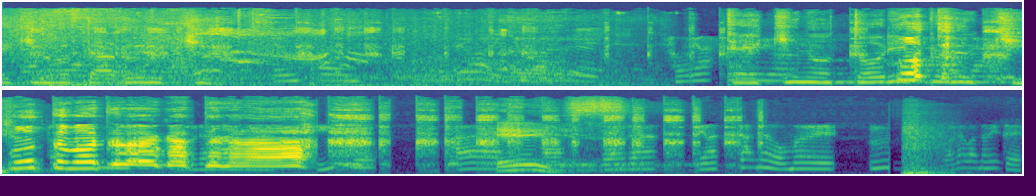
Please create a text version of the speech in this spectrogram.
敵のダブルキル敵のトリプルキルもっと待てばよかったかな。エース。やったねお前。う笑わないで。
